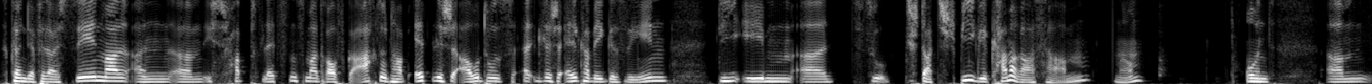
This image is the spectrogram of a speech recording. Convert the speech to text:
Das könnt ihr vielleicht sehen mal an, ähm, ich habe letztens mal drauf geachtet und habe etliche Autos, etliche LKW gesehen, die eben äh, zu, statt Spiegel Kameras haben. Ne? Und ähm,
